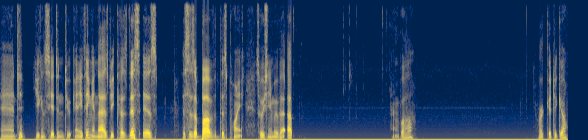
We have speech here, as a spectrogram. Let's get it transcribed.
And you can see it didn't do anything, and that is because this is this is above this point. So we just need to move that up. And voila. We're good to go.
